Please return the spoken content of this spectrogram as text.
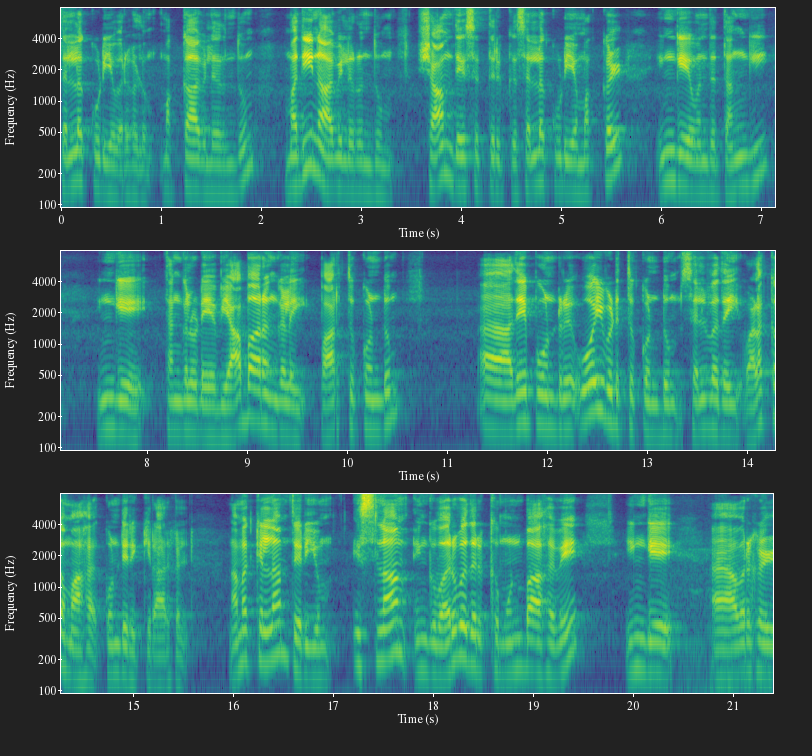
செல்லக்கூடியவர்களும் மக்காவிலிருந்தும் மதீனாவிலிருந்தும் ஷாம் தேசத்திற்கு செல்லக்கூடிய மக்கள் இங்கே வந்து தங்கி இங்கே தங்களுடைய வியாபாரங்களை பார்த்து கொண்டும் அதே போன்று ஓய்வெடுத்து கொண்டும் செல்வதை வழக்கமாக கொண்டிருக்கிறார்கள். நமக்கெல்லாம் தெரியும் இஸ்லாம் இங்கு வருவதற்கு முன்பாகவே இங்கே அவர்கள்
